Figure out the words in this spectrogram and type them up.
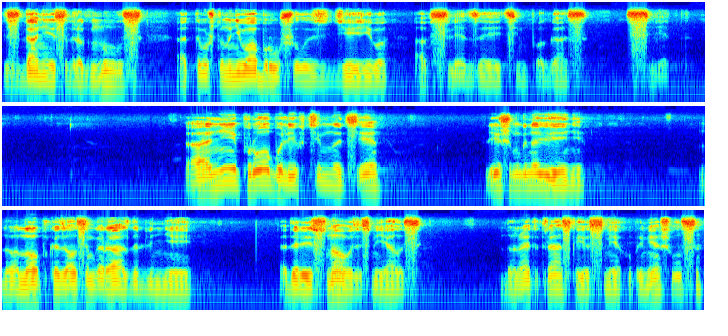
здание содрогнулось от того, что на него обрушилось дерево, а вслед за этим погас свет. Они пробыли в темноте лишь мгновение, но оно показалось им гораздо длиннее. Аделия снова засмеялась, но на этот раз к ее смеху примешивался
